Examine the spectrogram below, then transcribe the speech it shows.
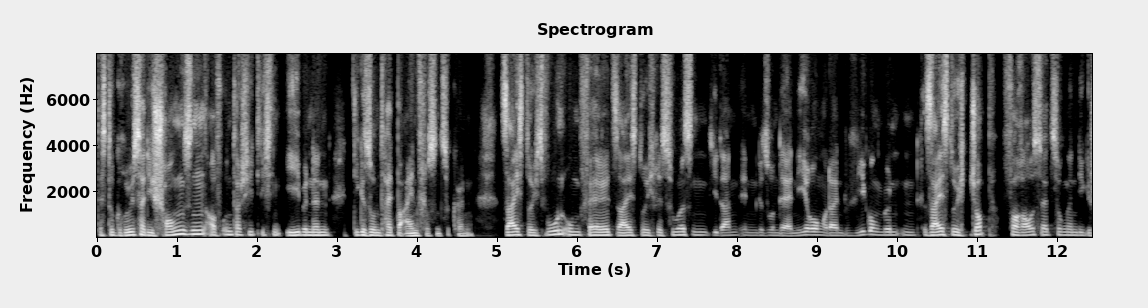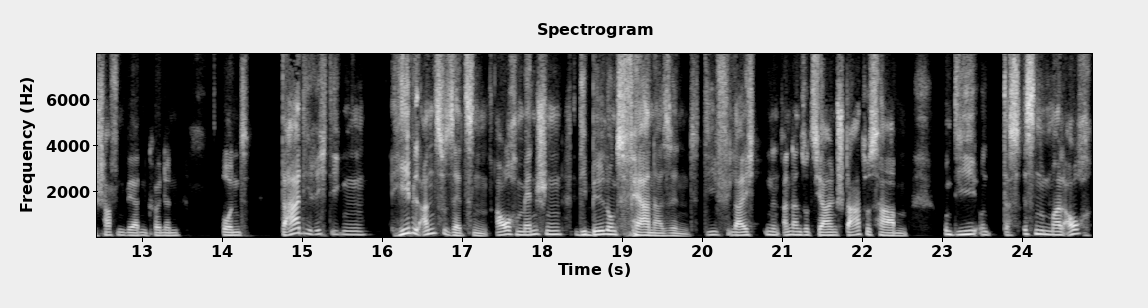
desto größer die Chancen, auf unterschiedlichen Ebenen die Gesundheit beeinflussen zu können. Sei es durchs Wohnumfeld, sei es durch Ressourcen, die dann in gesunde Ernährung oder in Bewegung münden, sei es durch Jobvoraussetzungen, die geschaffen werden können. Und da die richtigen Hebel anzusetzen, auch Menschen, die bildungsferner sind, die vielleicht einen anderen sozialen Status haben und die, und das ist nun mal auch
